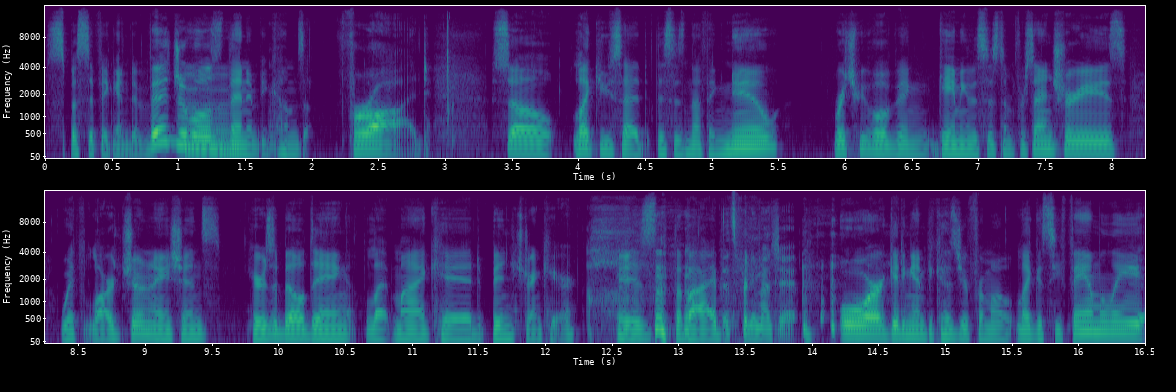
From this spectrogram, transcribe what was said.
specific individuals, mm-hmm. then it becomes fraud. So, like you said, this is nothing new. Rich people have been gaming the system for centuries with large donations. Here's a building, let my kid binge drink here, is the vibe. That's pretty much it. or getting in because you're from a legacy family,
